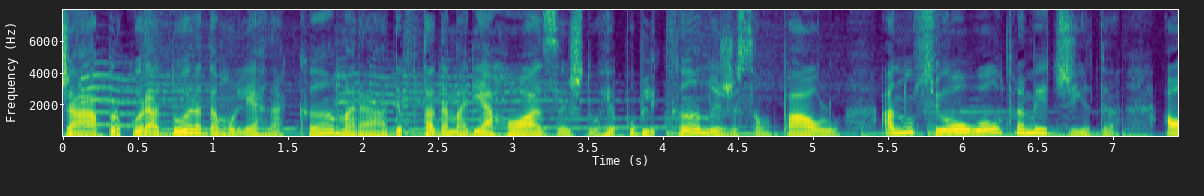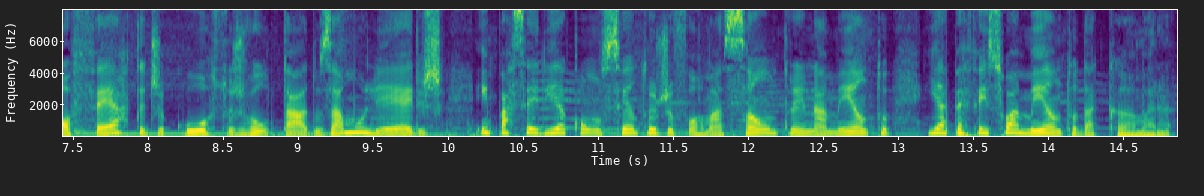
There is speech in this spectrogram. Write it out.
Já a procuradora da mulher na Câmara, a deputada Maria Rosas, do Republicanos de São Paulo, anunciou outra medida: a oferta de cursos voltados a mulheres em parceria com o Centro de Formação, Treinamento e Aperfeiçoamento da Câmara.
